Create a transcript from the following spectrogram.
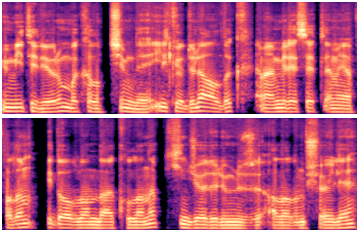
ümit ediyorum. Bakalım. Şimdi ilk ödülü aldık. Hemen bir resetleme yapalım. Bir doblon daha kullanıp ikinci ödülümüzü alalım şöyle.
